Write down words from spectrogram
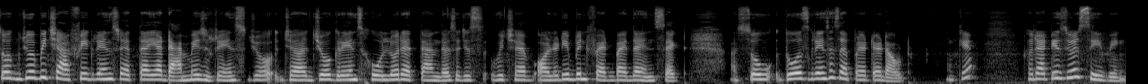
so जो भी चाफी ग्रेन्स रहता है या डैमेज ग्रेन्स जो जो ग्रेन्स होलो रहता है अंदर से, जिस which have already been fed by the insect so those grains are separated out okay so that is your sieving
